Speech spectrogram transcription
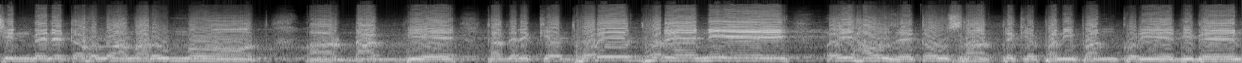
চিনবেন, এটা হলো আমার উম্মত। আর ডাক দিয়ে তাদেরকে ধরে ধরে নিয়ে ওই হাউজে কৌসার থেকে পানি পান করিয়ে দিবেন।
